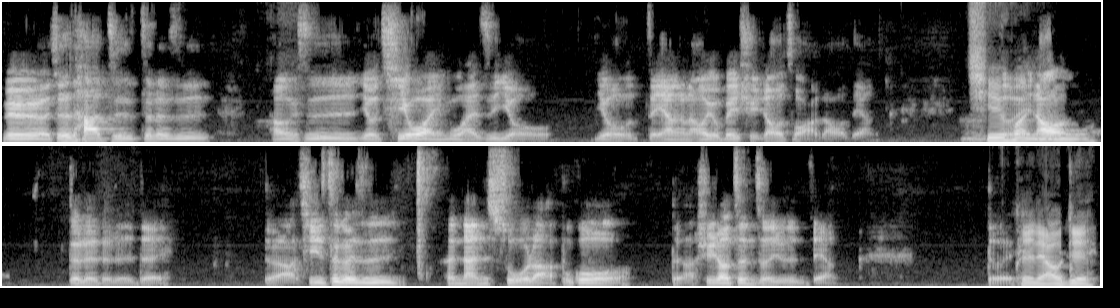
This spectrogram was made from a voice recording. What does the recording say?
没有没有，就是他真真的是好像是有切换一幕，还是有有怎样，然后有被学校抓到这样。切换一幕？对对对对对，对啊，其实这个是很难说啦，不过对啊，学校政策就是这样。对，可以了解。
